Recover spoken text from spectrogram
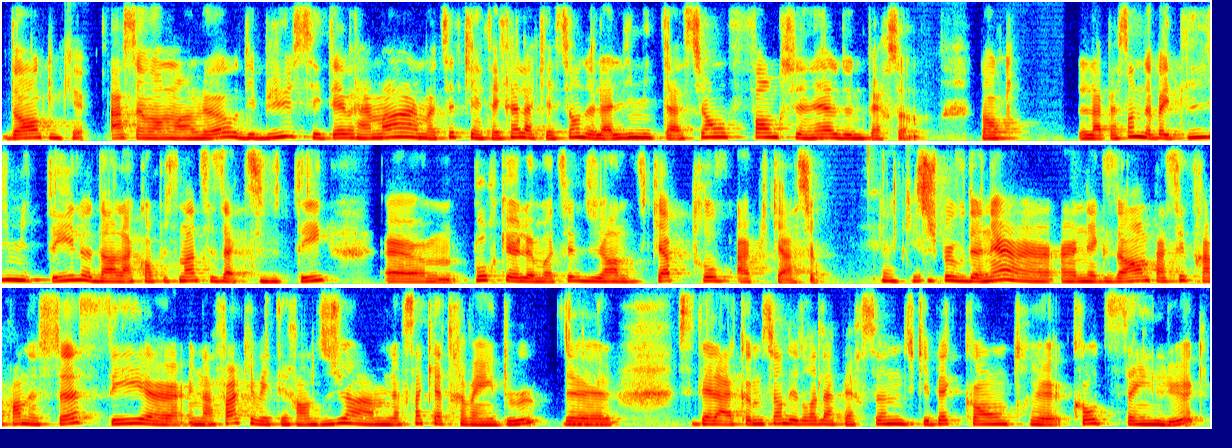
Donc, à ce moment-là, au début, c'était vraiment un motif qui intégrait la question de la limitation fonctionnelle d'une personne. Donc, la personne devait être limitée là, dans l'accomplissement de ses activités euh, pour que le motif du handicap trouve application. Si je peux vous donner un, exemple assez frappant de ça, c'est euh, une affaire qui avait été rendue en 1982. Mhm. C'était la Commission des droits de la personne du Québec contre euh, Côte-Saint-Luc.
